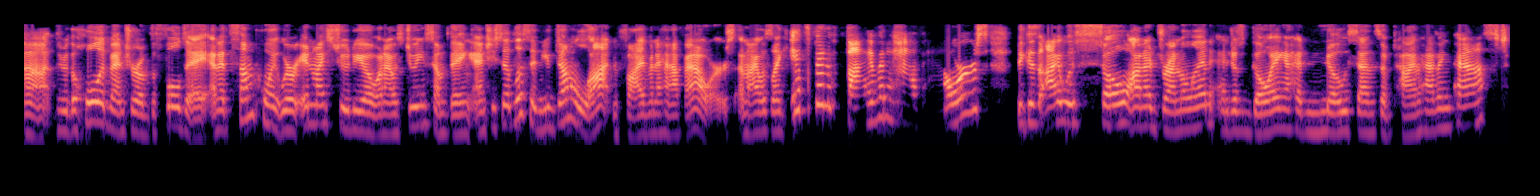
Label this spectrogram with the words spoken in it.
uh, through the whole adventure of the full day. And at some point, we were in my studio and I was doing something, and she said, Listen, you've done a lot in five and a half hours. And I was like, It's been five and a half hours because I was so on adrenaline and just going. I had no sense of time having passed.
